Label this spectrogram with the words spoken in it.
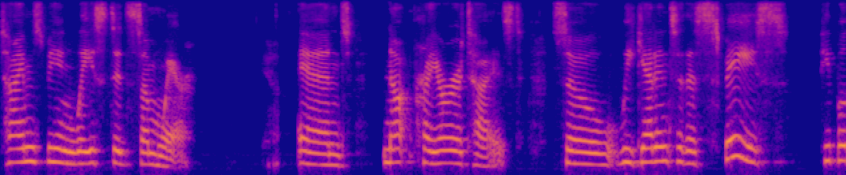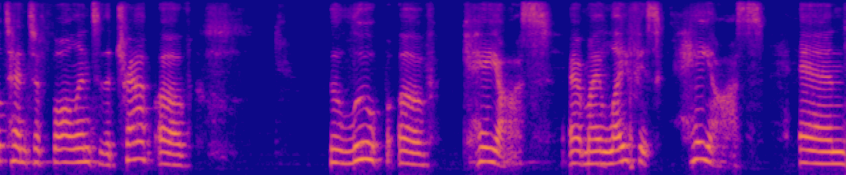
time's being wasted somewhere yeah. and not prioritized. So we get into this space, people tend to fall into the trap of the loop of chaos. And my life is chaos. And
